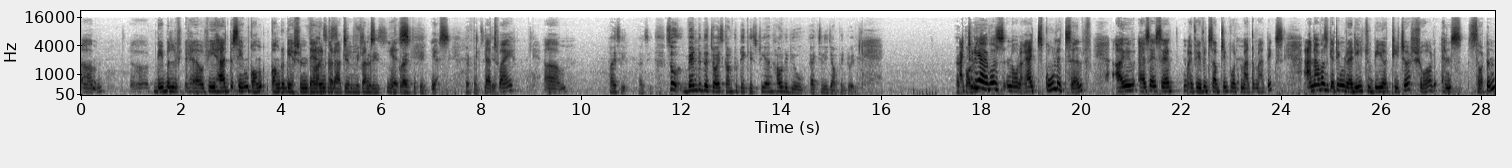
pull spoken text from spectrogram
Um, uh, they bel uh, we had the same con- congregation there in Karachi. Missionaries of yes, Christ the King. Yes. FMCK. That's why um, I see, I see. So, when did the choice come to take history, and how did you actually jump into it? Actually, college? I was no, no at school itself. I, as I said, my favorite subject was mathematics, and I was getting ready to be a teacher, sure and s- certain,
